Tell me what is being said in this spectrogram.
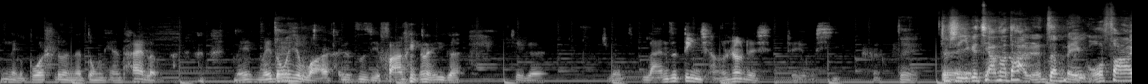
那个波士顿的冬天太冷了，没没东西玩，他就自己发明了一个这个这个篮子钉墙上这这游戏。对，就是一个加拿大人在美国发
